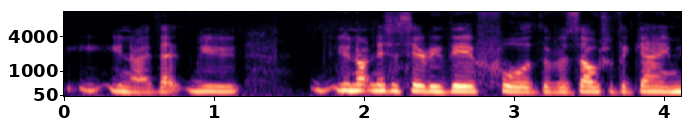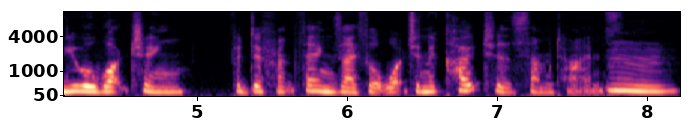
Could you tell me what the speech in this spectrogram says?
You know, that you you're not necessarily there for the result of the game. You were watching for different things. I thought watching the coaches sometimes. Mm.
